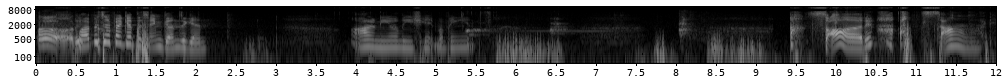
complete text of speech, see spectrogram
What happens if I get the same guns again? I nearly shit my pants. Ah, sorry. Ah, sorry.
